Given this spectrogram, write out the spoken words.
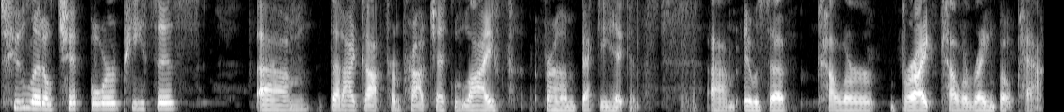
two little chipboard pieces um, that I got from Project Life from Becky Higgins. Um, it was a color, bright color rainbow pack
